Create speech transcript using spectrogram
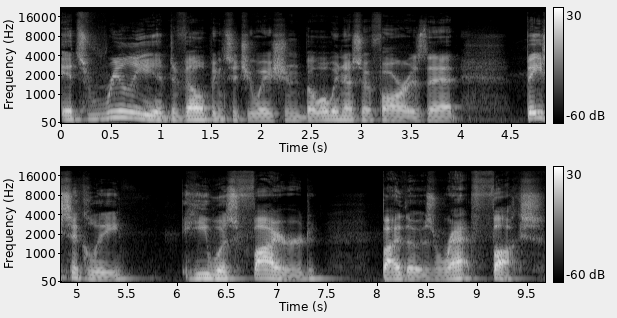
it's really a developing situation, but what we know so far is that basically he was fired by those rat fucks,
